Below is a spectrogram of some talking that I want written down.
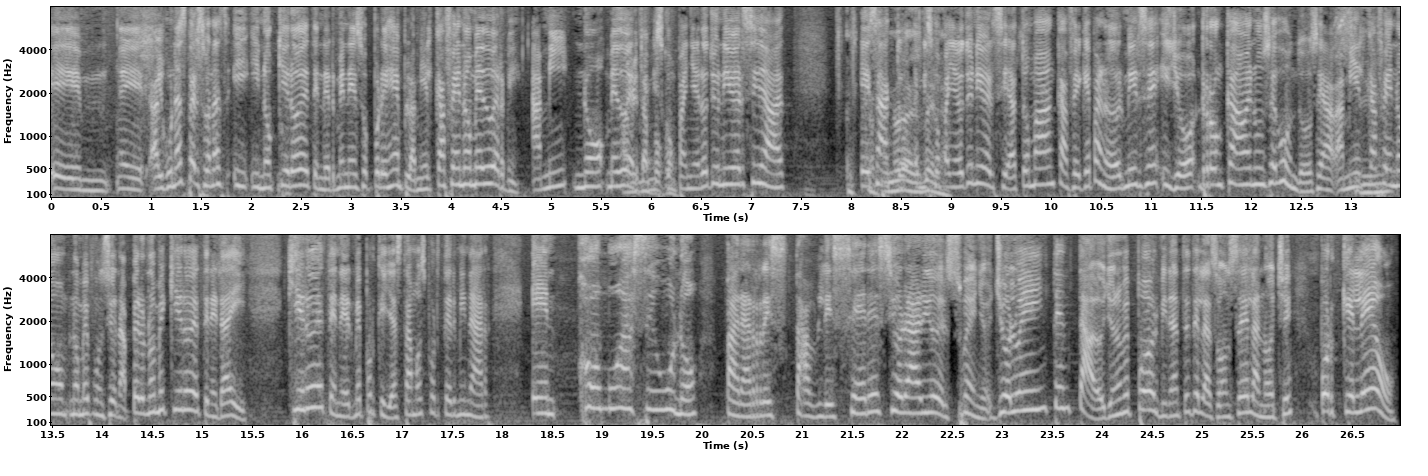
eh, eh, algunas personas, y, y no quiero detenerme en eso, por ejemplo, a mí el café no me duerme, a mí no me duerme, mis compañeros de universidad. Exacto, no mis compañeros de universidad tomaban café que para no dormirse y yo roncaba en un segundo. O sea, a mí el café no, no me funciona, pero no me quiero detener ahí. Quiero detenerme porque ya estamos por terminar en cómo hace uno para restablecer ese horario del sueño. Yo lo he intentado, yo no me puedo dormir antes de las 11 de la noche porque leo,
